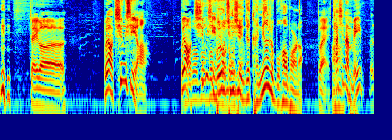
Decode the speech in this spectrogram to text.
这个不要轻信啊，不要轻信，不不用轻信，。这肯定是不靠谱的。对他啊现在没，呃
